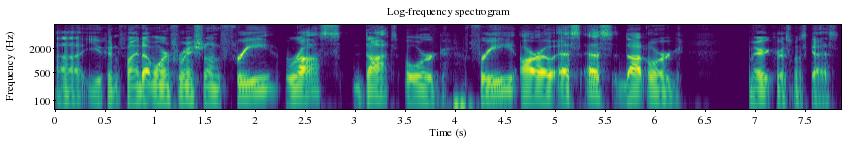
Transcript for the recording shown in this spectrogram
uh, you can find out more information on freeross.org. Free, R O S S dot org. Merry Christmas, guys.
